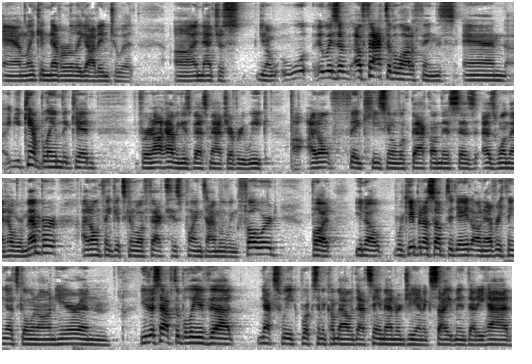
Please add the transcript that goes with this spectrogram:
and Lincoln never really got into it. Uh, and that just, you know, it was a, a fact of a lot of things. And you can't blame the kid for not having his best match every week. Uh, I don't think he's going to look back on this as, as one that he'll remember. I don't think it's going to affect his playing time moving forward. But, you know, we're keeping us up to date on everything that's going on here. And you just have to believe that next week Brooke's going to come out with that same energy and excitement that he had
